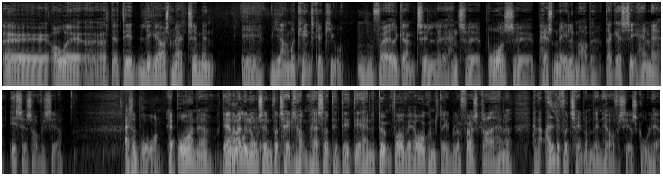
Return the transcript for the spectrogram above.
Øh, og øh, og det, det lægger jeg også mærke til, men øh, via amerikanske arkiver mm-hmm. får jeg adgang til øh, hans øh, brors øh, personalemappe. Der kan jeg se, at han er SS-officer. Altså broren? Ja, broren, ja. Det har han aldrig nogensinde fortalt om. Altså, det, det, det, han er dømt for at være overkonstabel af første grad. Han har, han har aldrig fortalt om den her officerskole her.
